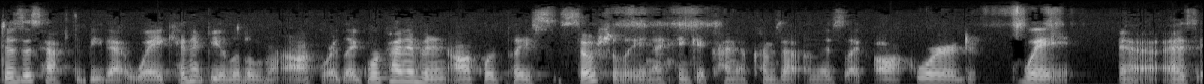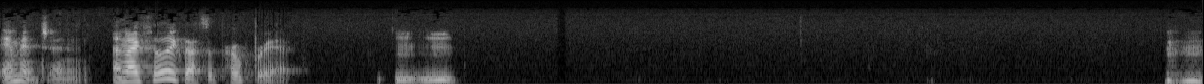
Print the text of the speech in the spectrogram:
does this have to be that way? Can it be a little more awkward? Like we're kind of in an awkward place socially, and I think it kind of comes out in this like awkward way uh, as image, and and I feel like that's appropriate. hmm hmm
